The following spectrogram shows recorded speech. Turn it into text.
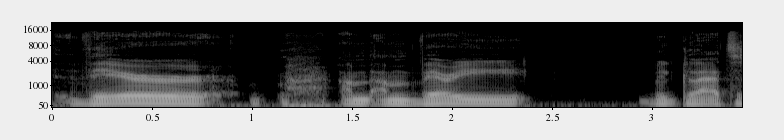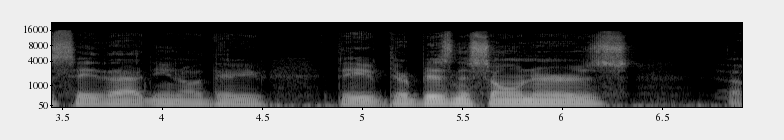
they're. I'm. I'm very glad to say that you know they they they're business owners. Uh,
